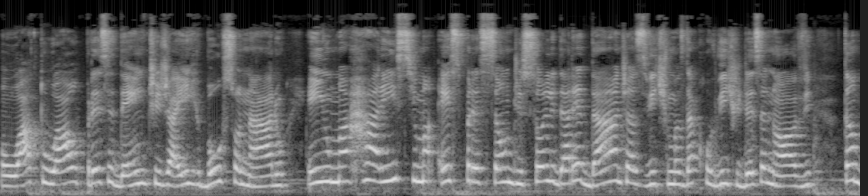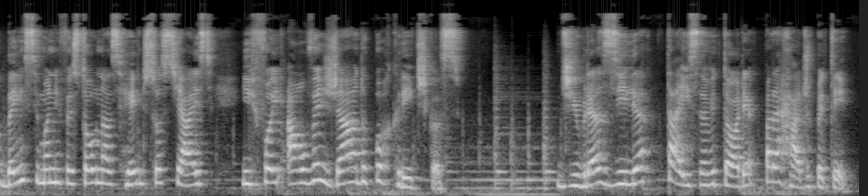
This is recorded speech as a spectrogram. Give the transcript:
o atual presidente Jair Bolsonaro, em uma raríssima expressão de solidariedade às vítimas da Covid-19, também se manifestou nas redes sociais e foi alvejado por críticas. De Brasília, Thaisa Vitória para a Rádio PT.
